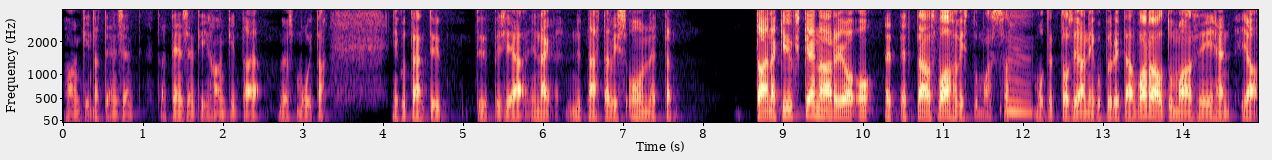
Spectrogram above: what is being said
hankinta, Tencent, tai Tencentin hankinta ja myös muita niin kuin tämän tyyppisiä. Ja nä, nyt nähtävissä on, että tai ainakin yksi skenaario on, että, että tämä olisi vahvistumassa, mm. mutta että tosiaan niin kuin pyritään varautumaan siihen ja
